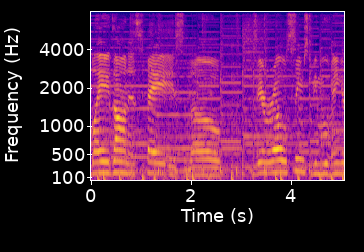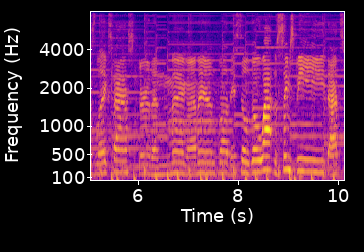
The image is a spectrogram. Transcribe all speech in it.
blades on his face, though. Zero seems to be moving his legs faster than Mega Man, but they still go at the same speed. That's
